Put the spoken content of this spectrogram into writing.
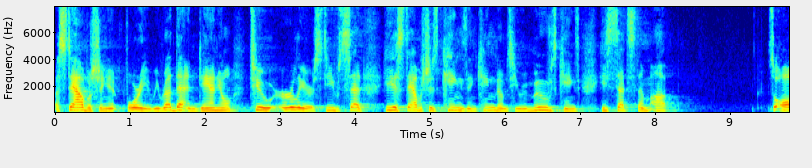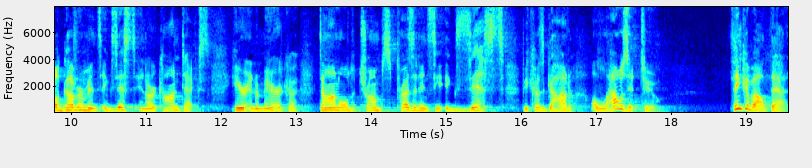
establishing it for you. We read that in Daniel 2 earlier. Steve said he establishes kings and kingdoms, he removes kings, he sets them up. So all governments exist in our context here in America. Donald Trump's presidency exists because God allows it to. Think about that.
